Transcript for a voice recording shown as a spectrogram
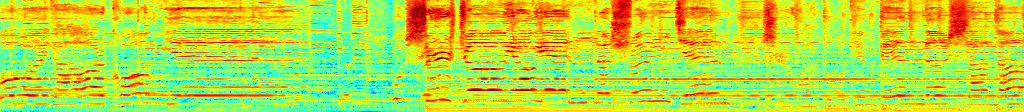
我为他而狂野，我是这耀眼的瞬间，是划过天边的刹那。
